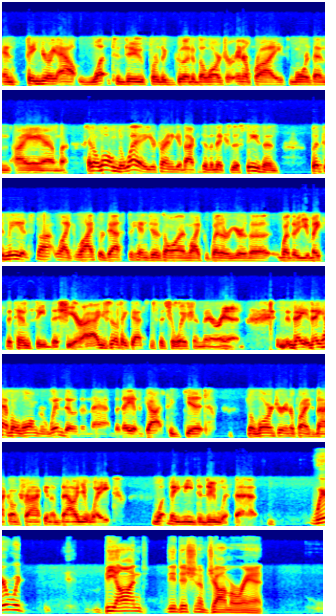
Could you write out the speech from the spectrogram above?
and figuring out what to do for the good of the larger enterprise more than I am. And along the way, you're trying to get back into the mix this season. But to me, it's not like life or death hinges on like whether you're the whether you make the 10 seed this year. I just don't think that's the situation they're in. They they have a longer window than that, but they have got to get the larger enterprise back on track and evaluate what they need to do with that. Where would, beyond the addition of Ja Morant,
